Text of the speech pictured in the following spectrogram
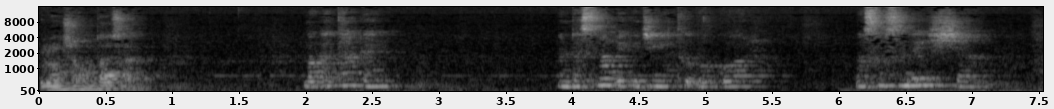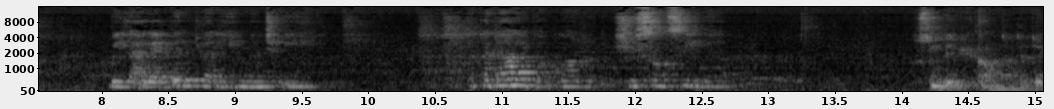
Ulang siapa tak sah Magkatakan, nandas na bigay dyan ito bagwar. Masusun ay siya. Bila alaban nila ihim ng juwi. Takadali bagwar, siya sosila. Sendiri pi kau tak ada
